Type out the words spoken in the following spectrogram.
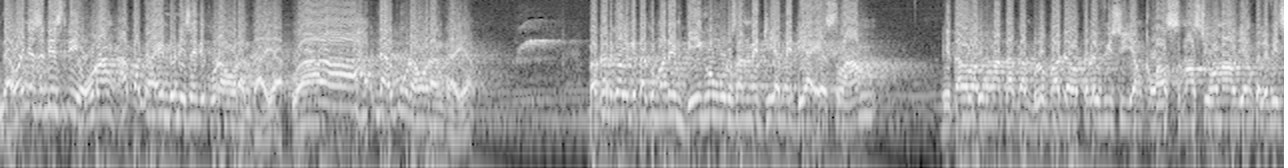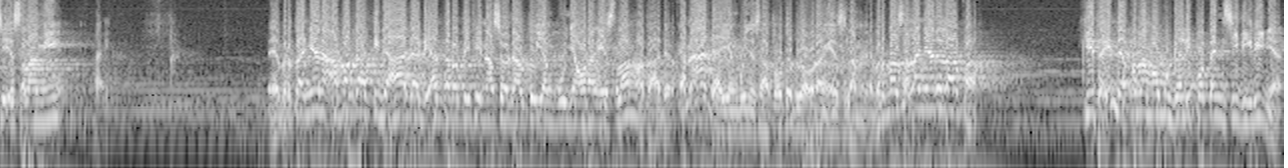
Dakwahnya sendiri-sendiri. Orang apakah Indonesia ini kurang orang kaya? Wah tidak kurang orang kaya. Bahkan kalau kita kemarin bingung urusan media-media Islam kita lalu mengatakan belum ada televisi yang kelas nasional yang televisi islami. Baik. Ya pertanyaan apakah tidak ada di antara TV nasional itu yang punya orang Islam atau ada? Kan ada yang punya satu atau dua orang Islam permasalahannya adalah apa kita ini tidak pernah mau menggali potensi dirinya.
